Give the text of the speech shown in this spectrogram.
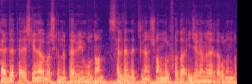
HDP eş genel başkanı Pervin Buldan, selden etkilenen Şanlıurfa'da incelemelerde bulundu.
